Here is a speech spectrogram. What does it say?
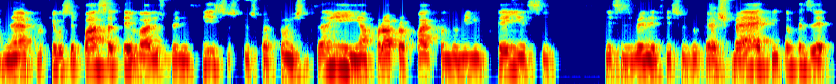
né? Porque você passa a ter vários benefícios que os cartões têm, a própria Pague Condomínio tem esse, esses benefícios do cashback. Então, quer dizer,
